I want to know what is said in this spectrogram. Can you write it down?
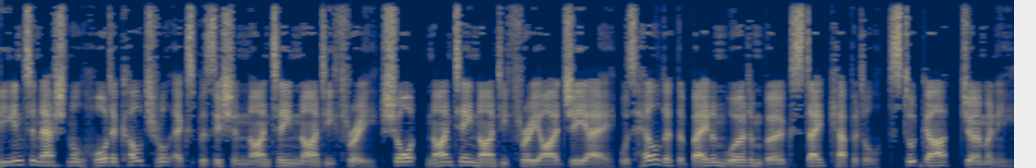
The International Horticultural Exposition 1993 short, 1993 IGA was held at the Baden-Württemberg state capital, Stuttgart, Germany.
